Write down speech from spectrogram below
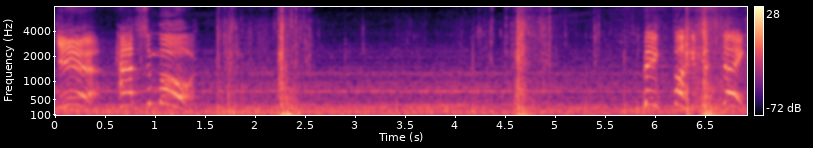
Yeah! Have some more! Big fucking mistake!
